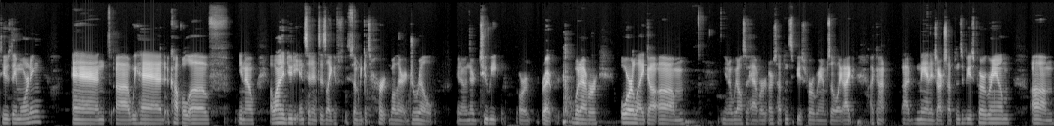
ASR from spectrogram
Tuesday morning, and uh, we had a couple of you know a line of duty incidents. Is like if, if somebody gets hurt while they're at drill, you know, and they're two week or Right. whatever, or like uh, um, you know, we also have our, our substance abuse program. So like I I can't I manage our substance abuse program. Um,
